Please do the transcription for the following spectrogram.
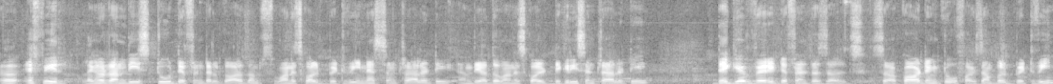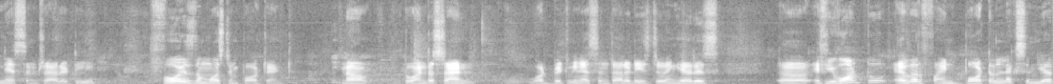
uh, if we like, you know, run these two different algorithms, one is called betweenness centrality and the other one is called degree centrality, they give very different results. So according to, for example, betweenness centrality, four is the most important. Now, to understand what betweenness centrality is doing here is, uh, if you want to ever find bottlenecks in your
